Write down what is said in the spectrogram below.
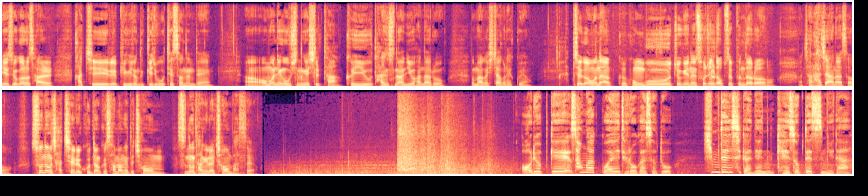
예술가로 살 가치를 비교적 느끼지 못했었는데 어, 어머니가 우시는 게 싫다 그 이유 단순한 이유 하나로 음악을 시작을 했고요. 제가 워낙 그 공부 쪽에는 소질도 없을 뿐더러 잘 하지 않아서 수능 자체를 고등학교 3학년 때 처음 수능 당일날 처음 봤어요. 어렵게 성악과에 들어가서도 힘든 시간은 계속됐습니다.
